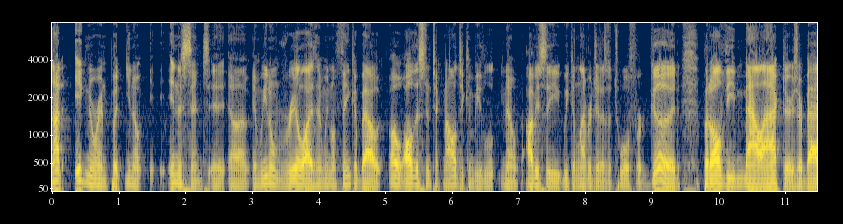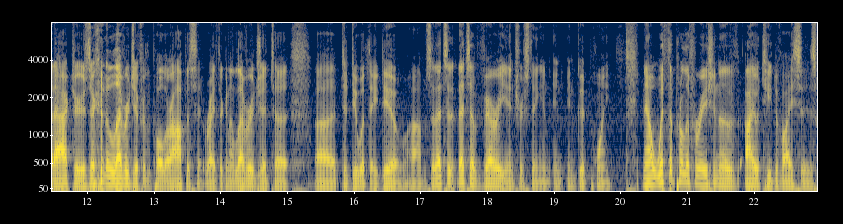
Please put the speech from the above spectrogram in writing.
not ignorant, but you know, innocent, uh, and we don't realize and we don't think about oh, all this new technology can be you know, obviously we can leverage it as a tool for good, but all the mal actors or bad actors they're going to leverage it for the polar opposite, right? They're going to leverage it to uh, to do what they do. Um, so that's a that's a very interesting and, and, and good point. Now, with the proliferation of IoT devices,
